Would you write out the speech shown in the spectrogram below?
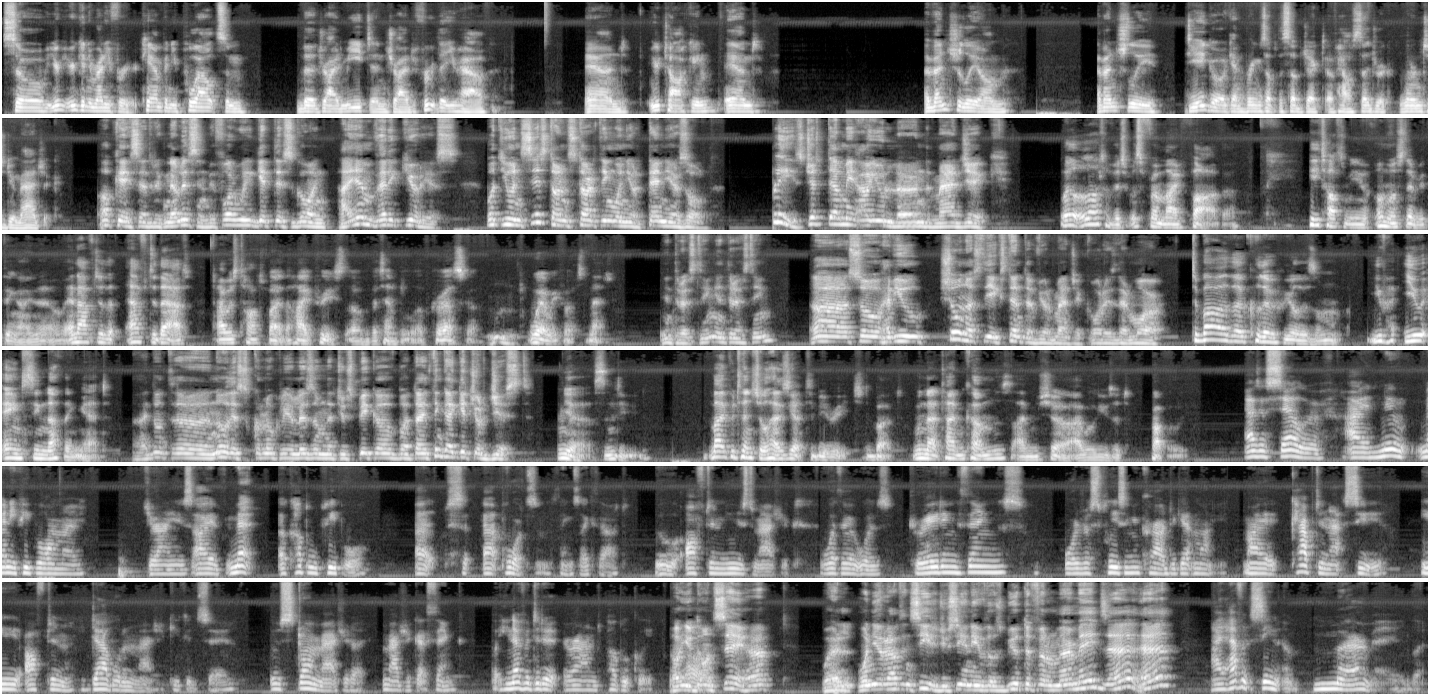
So you're you're getting ready for your camp, and you pull out some the dried meat and dried fruit that you have, and you're talking, and eventually, um, eventually, Diego again brings up the subject of how Cedric learned to do magic. Okay, Cedric, now listen, before we get this going, I am very curious, but you insist on starting when you're 10 years old. Please, just tell me how you learned magic. Well, a lot of it was from my father. He taught me almost everything I know, and after the, after that, I was taught by the high priest of the temple of Kareska, Hmm, where we first met. Interesting, interesting. Uh, so have you shown us the extent of your magic, or is there more? To borrow the colloquialism, you you ain't seen nothing yet. I don't uh, know this colloquialism that you speak of, but I think I get your gist. Yes, indeed. My potential has yet to be reached, but when that time comes, I'm sure I will use it properly. As a sailor, I knew many people on my journeys. I've met a couple people at at ports and things like that who often used magic, whether it was creating things or just pleasing a crowd to get money. My captain at sea, he often dabbled in magic, you could say. It was storm magic, I- magic, I think, but he never did it around publicly. Oh, you Oh. don't say, huh? Well, when you're out in sea, did you see any of those beautiful mermaids, huh? Huh? I haven't seen a mermaid, but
